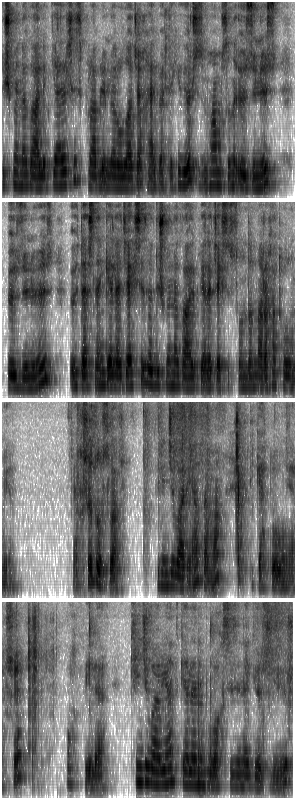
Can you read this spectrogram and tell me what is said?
düşmənə qalib gəlirsiniz, problemlər olacaq. Əlbəttə ki, görürsüz, hamısını özünüz, özünüz öhdəsindən gələcəksiniz və düşmənə qalib gələcəksiniz. Sonda narahat olmayın. Yaxşı dostlar. Birinci variant amma diqqətli olun yaxşı. Bax belə. İkinci variant gələni bu vaxt sizi nə gözləyir?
